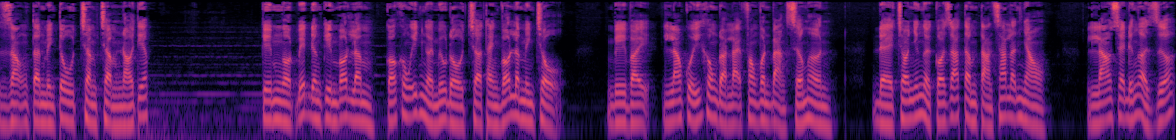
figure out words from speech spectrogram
Giọng Tần Minh Tu trầm trầm nói tiếp Kim Ngột biết đương kim võ lâm có không ít người mưu đồ trở thành võ lâm minh chủ. Vì vậy, lão quý không đoạt lại phong vân bảng sớm hơn, để cho những người có dã tâm tàn sát lẫn nhau. Lão sẽ đứng ở giữa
